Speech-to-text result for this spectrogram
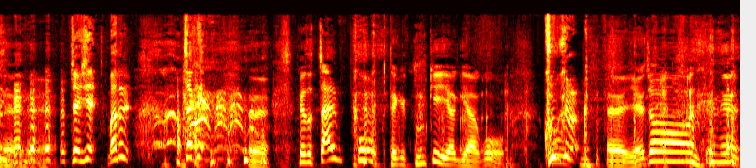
네, 네, 네. 자 이제 말을 짧게 네. 그래서 짧고 되게 굵게 이야기하고 굵게 네, 예전에는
